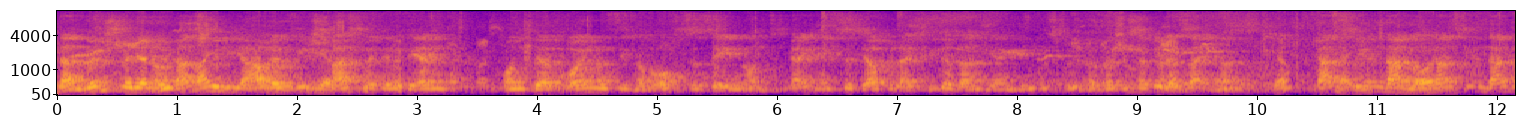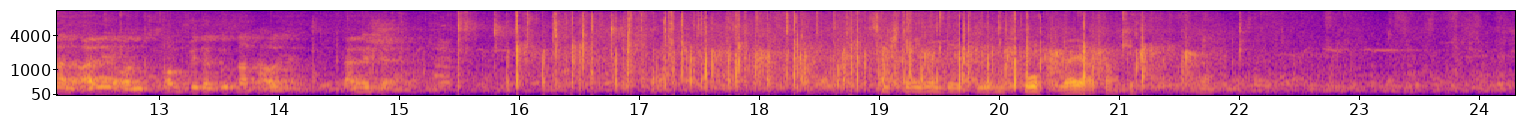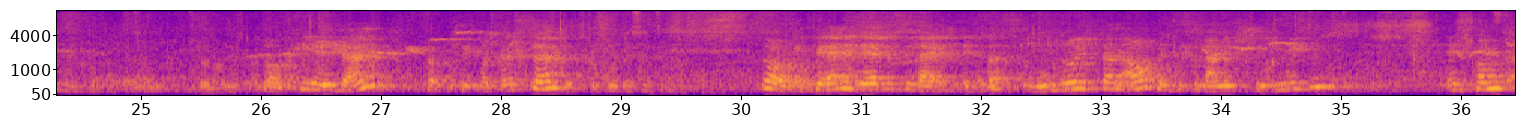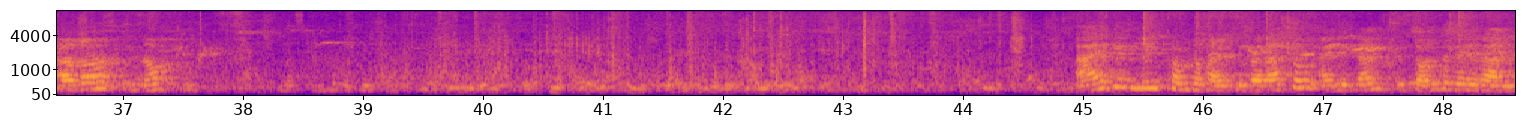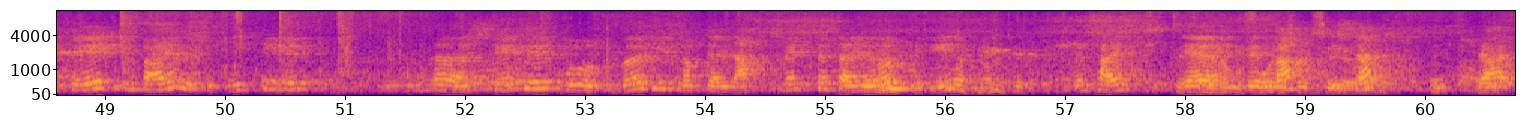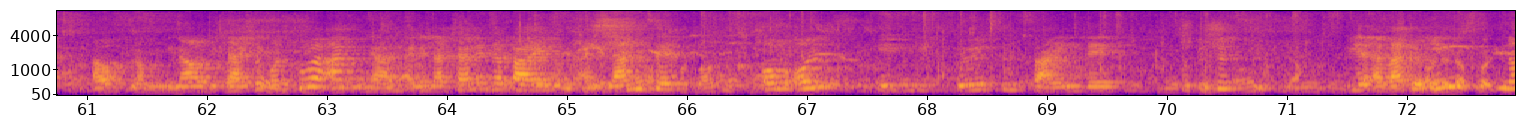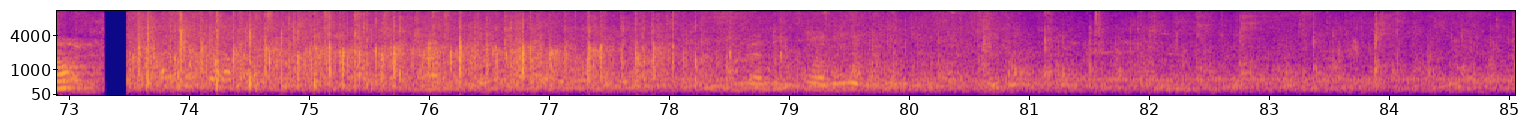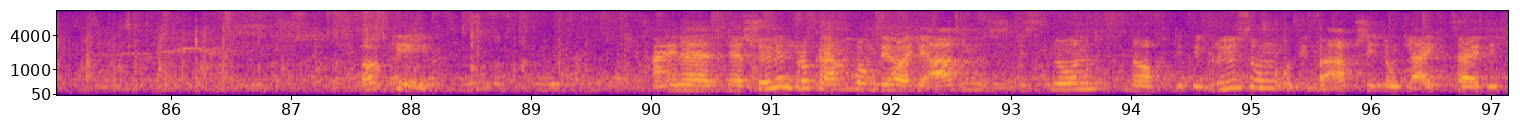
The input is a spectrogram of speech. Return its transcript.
Dann wünschen wir dir noch ganz viele Jahre viel Spaß mit den Pferden und wir freuen uns, dich noch oft zu sehen und gleich nächstes Jahr vielleicht wieder dann hier in Dinkelsbühl, dann wird es ja wieder sein. Ne? Ja. Ganz vielen Dank und ganz vielen Dank an alle und kommt wieder gut nach Hause. Dankeschön. In den Oh, ja, ja, danke. So, vielen Dank. Sieht man besser. So, die Pferde werden vielleicht etwas unruhig dann auch, wenn sie so lange stehen müssen. Es kommt aber noch Eigentlich kommt noch als Überraschung eine ganz besondere Rarität in Bayern. Es gibt nicht viele äh, Städte, wo wirklich noch der Nachtwächter seine Runde geht. Das heißt, er bewacht die Stadt. Er hat auch noch genau die gleiche Montur an. Er hat eine Laterne dabei und eine Lanze, um uns gegen die bösen Feinde zu beschützen. Wir erwarten ihn noch Okay. Einer der schönen Programmpunkte heute Abend ist nun noch die Begrüßung und die Verabschiedung gleichzeitig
